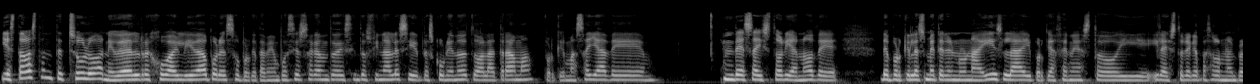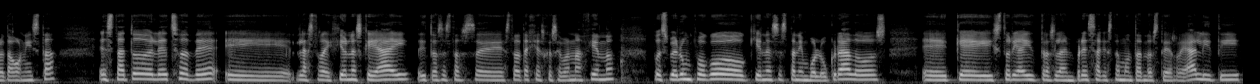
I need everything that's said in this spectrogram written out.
Y está bastante chulo a nivel rejugabilidad por eso, porque también puedes ir sacando distintos finales y ir descubriendo toda la trama, porque más allá de de esa historia, ¿no? De, de por qué les meten en una isla y por qué hacen esto y, y la historia que pasa con el protagonista, está todo el hecho de eh, las tradiciones que hay y todas estas eh, estrategias que se van haciendo, pues ver un poco quiénes están involucrados, eh, qué historia hay tras la empresa que está montando este reality.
